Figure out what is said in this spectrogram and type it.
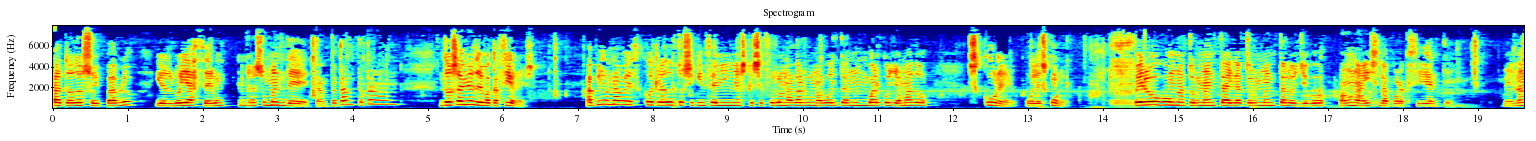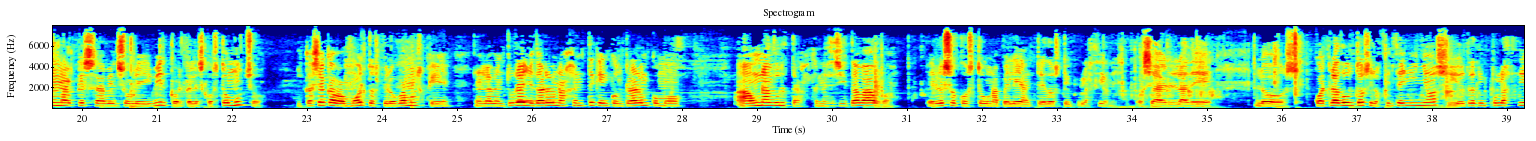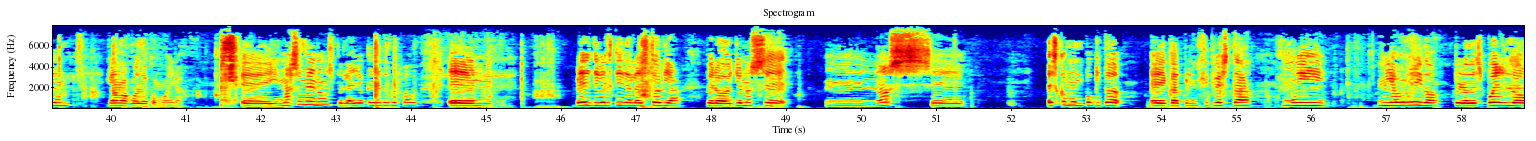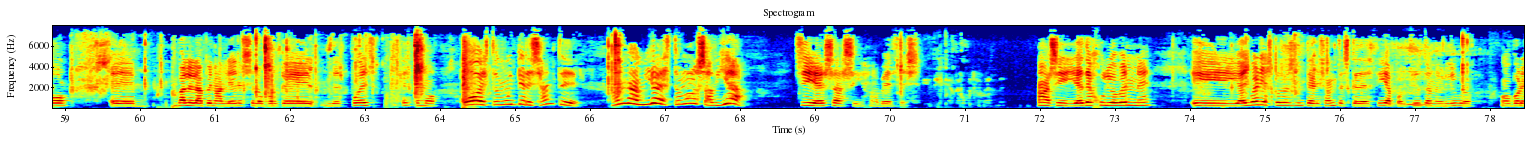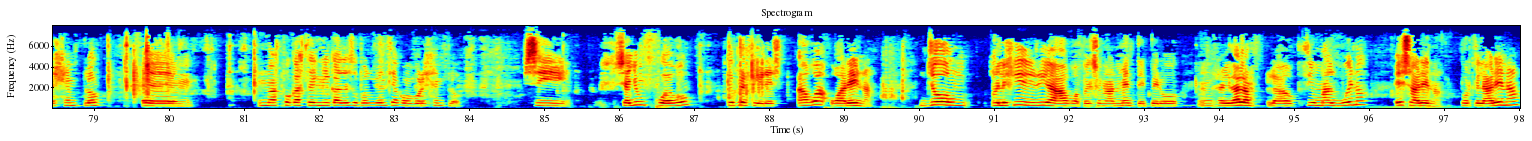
Hola a todos, soy Pablo y os voy a hacer un resumen de tan tan tan tan, dos años de vacaciones. Había una vez cuatro adultos y quince niños que se fueron a dar una vuelta en un barco llamado Schooner o el Schooner. Pero hubo una tormenta y la tormenta los llevó a una isla por accidente. Menos mal que saben sobrevivir porque les costó mucho y casi acaban muertos, pero vamos que en la aventura ayudaron a gente que encontraron como a una adulta que necesitaba agua, pero eso costó una pelea entre dos tripulaciones, o sea, la de los cuatro adultos y los quince niños y otra tripulación que no me acuerdo cómo era. Eh, y más o menos, Pelayo, cállate por favor, eh, es divertida la historia, pero yo no sé, mmm, no sé, es como un poquito eh, que al principio está muy, muy aburrido, pero después luego eh, vale la pena leérselo porque después es como, oh, esto es muy interesante. Anda, mira, esto no lo sabía. Sí, es así, a veces. Ah, sí, es de Julio Verne y hay varias cosas interesantes que decía, por cierto, en el libro, como por ejemplo, eh, unas pocas técnicas de supervivencia, como por ejemplo, si, si hay un fuego, ¿qué prefieres, agua o arena? Yo elegiría agua personalmente, pero en realidad la, opción más buena es arena, porque la arena,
